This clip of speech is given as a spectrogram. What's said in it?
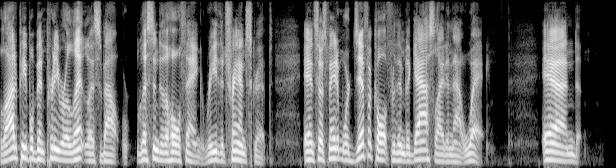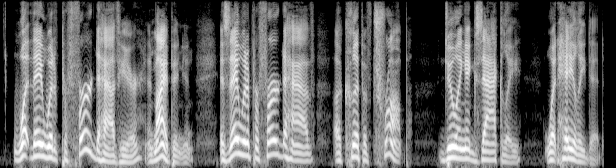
a lot of people have been pretty relentless about listen to the whole thing, read the transcript. And so it's made it more difficult for them to gaslight in that way. And what they would have preferred to have here, in my opinion, is they would have preferred to have a clip of Trump doing exactly what Haley did,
